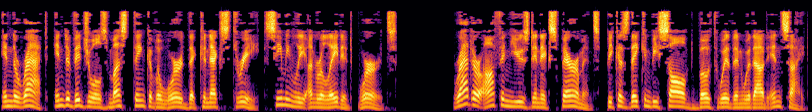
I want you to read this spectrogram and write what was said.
In the RAT, individuals must think of a word that connects three, seemingly unrelated, words. RAT are often used in experiments, because they can be solved both with and without insight.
